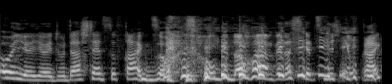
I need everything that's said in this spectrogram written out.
Uiuiui, du, da stellst du Fragen. So, so genau haben wir das jetzt nicht gefragt.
